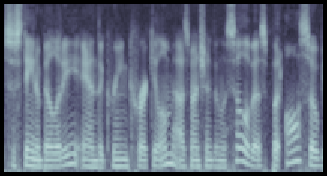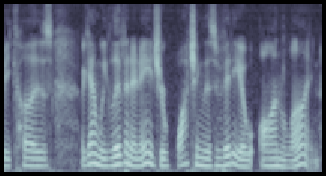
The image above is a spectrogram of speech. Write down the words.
sustainability and the green curriculum, as mentioned in the syllabus, but also because, again, we live in an age you're watching this video online.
